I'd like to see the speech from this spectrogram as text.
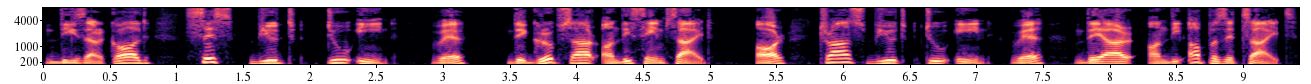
These are called cis-but2-ene, where the groups are on the same side, or trans-but2-ene, where they are on the opposite sides.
